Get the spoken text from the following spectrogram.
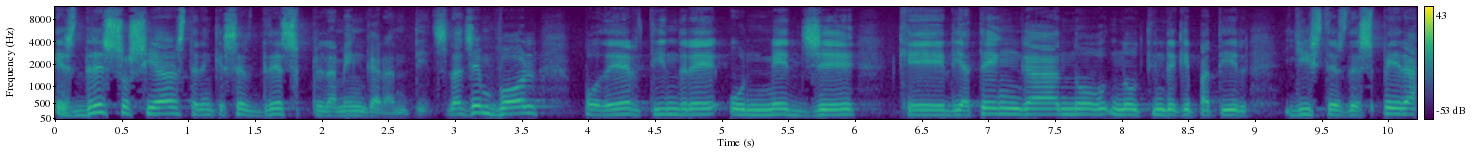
Els drets socials tenen que ser drets plenament garantits. La gent vol poder tindre un metge que li atenga, no, no tindre que patir llistes d'espera,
